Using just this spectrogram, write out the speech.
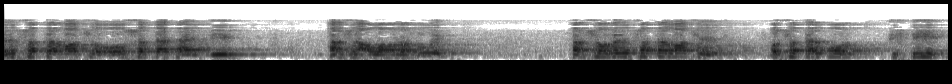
elə sifətlər var ki, o sifətləri tərifləyib, həmçinin Allahın Rəsulü. Həmçinin orada elə sifətlər var ki, o sifətləri pisləyib.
